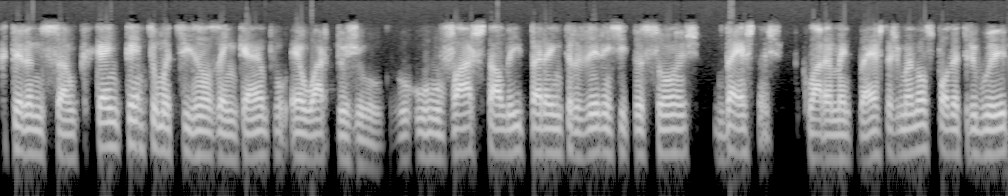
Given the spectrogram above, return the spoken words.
que ter a noção que quem, quem toma decisões em campo é o arte do jogo. O, VAR está ali para intervir em situações destas, claramente destas, mas não se pode atribuir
